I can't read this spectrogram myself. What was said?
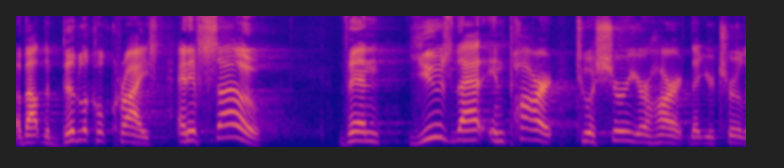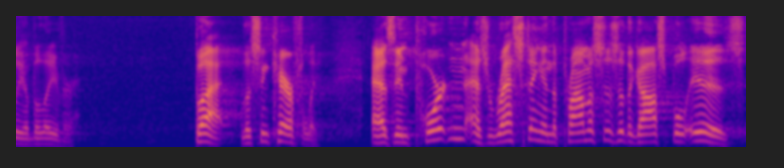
about the biblical Christ? And if so, then use that in part to assure your heart that you're truly a believer. But listen carefully. As important as resting in the promises of the gospel is,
